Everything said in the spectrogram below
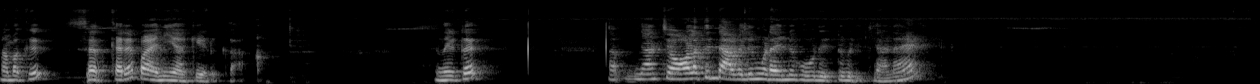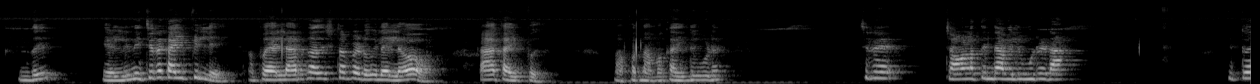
നമുക്ക് ശർക്കര പാനിയാക്കി എടുക്കുക എന്നിട്ട് ഞാൻ ചോളത്തിന്റെ അവലും കൂടെ അതിന്റെ കൂടെ ഇട്ട് പിടിക്കുകയാണേ. ഇത് എള്ളിന് ഇച്ചിരി കയ്പില്ലേ? അപ്പോൾ എല്ലാവർക്കും അത് ഇഷ്ടപ്പെടൂലല്ലോ? ആ കയ്പ്. അപ്പം നമുക്ക് അതിന്റെ കൂടെ ഇച്ചിരി ചോളത്തിന്റെ അവലും കൂടെ ഇടാം. ഇട്ട്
